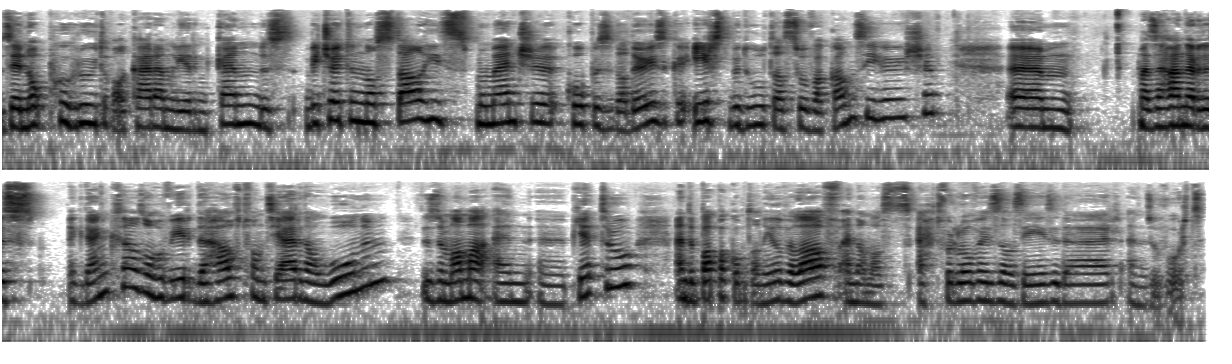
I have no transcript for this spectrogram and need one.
zijn opgegroeid of elkaar hebben leren kennen. Dus een beetje uit een nostalgisch momentje kopen ze dat huisje. Eerst bedoeld als zo'n vakantiehuisje. Ehm, maar ze gaan daar dus, ik denk zelfs ongeveer de helft van het jaar dan wonen. Dus de mama en eh, Pietro. En de papa komt dan heel veel af. En dan als het echt verlof is, dan zijn ze daar enzovoort.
